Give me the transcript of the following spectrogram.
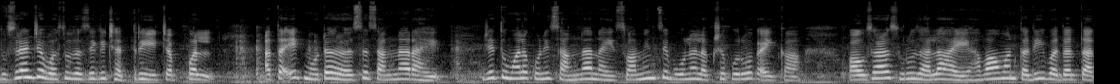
दुसऱ्यांच्या वस्तू जसे की छत्री चप्पल आता एक मोठं रहस्य सांगणार आहे जे तुम्हाला कोणी सांगणार नाही स्वामींचे बोलणं लक्षपूर्वक ऐका. पावसाळा सुरू झाला आहे हवामान कधी बदलतात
